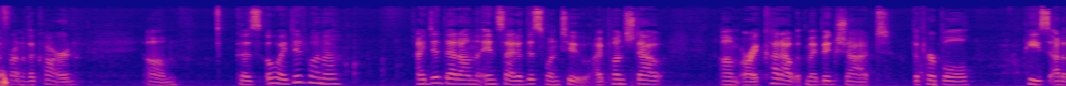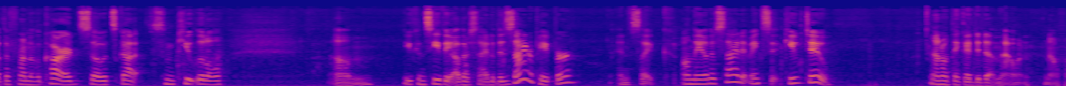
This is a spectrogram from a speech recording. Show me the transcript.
the front of the card. Because, um, oh, I did want to I did that on the inside of this one too. I punched out, um, or I cut out with my Big Shot, the purple piece out of the front of the card. So it's got some cute little, um, you can see the other side of the designer paper. And it's like on the other side, it makes it cute too. I don't think I did on that one, no.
